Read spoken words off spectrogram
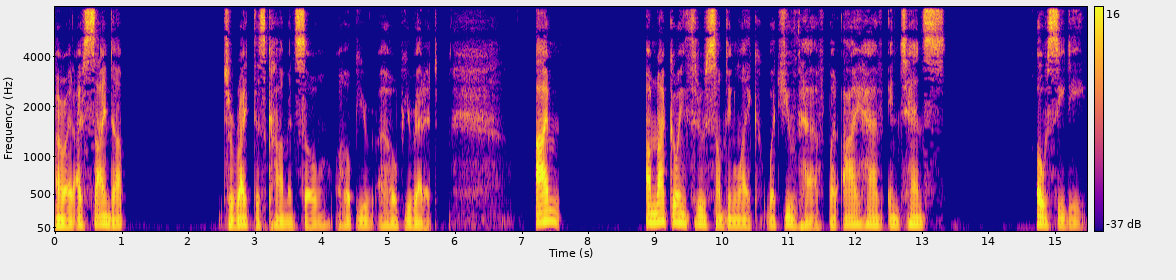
all right, I've signed up to write this comment, so I hope you I hope you read it. I'm I'm not going through something like what you have, but I have intense OCD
